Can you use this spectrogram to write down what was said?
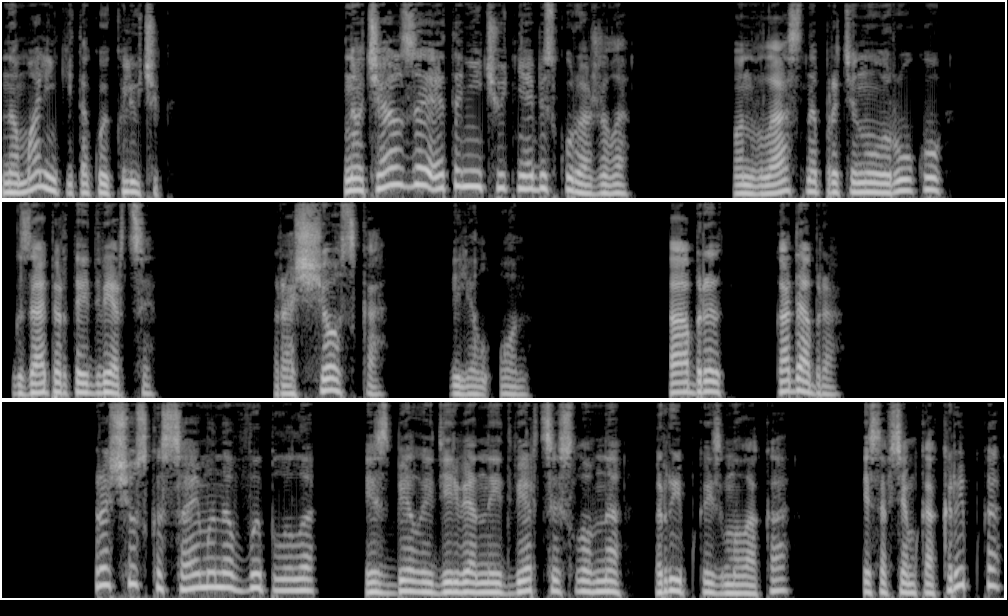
на маленький такой ключик. Но Чарльза это ничуть не обескуражило. Он властно протянул руку к запертой дверце. «Расческа!» — велел он. «Абра-кадабра!» Расческа Саймона выплыла из белой деревянной дверцы, словно рыбка из молока, и совсем как рыбка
